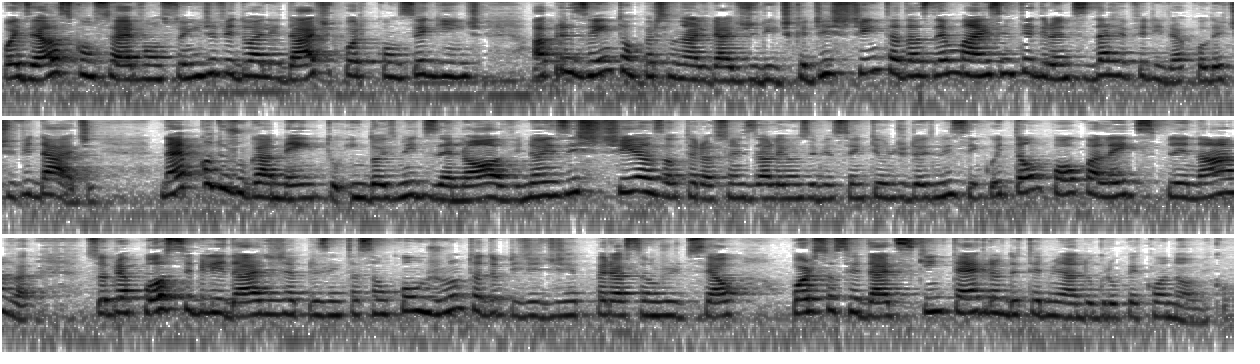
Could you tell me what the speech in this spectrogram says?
pois elas conservam a sua individualidade e, por conseguinte, apresentam personalidade jurídica distinta das demais integrantes da referida coletividade. Na época do julgamento, em 2019, não existiam as alterações da Lei 11.101 de 2005 e tampouco a lei disciplinava sobre a possibilidade de apresentação conjunta do pedido de recuperação judicial por sociedades que integram determinado grupo econômico.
